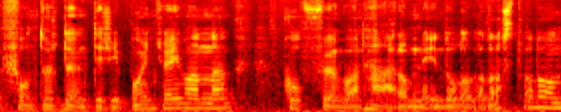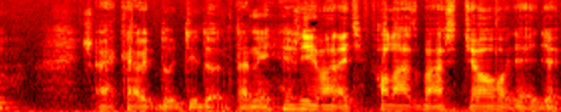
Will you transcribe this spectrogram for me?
fontos döntési pontjai vannak, koffön van három-négy dolog az asztalon, és el kell, hogy tudj dönteni. És nyilván egy halászbástya, vagy egy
